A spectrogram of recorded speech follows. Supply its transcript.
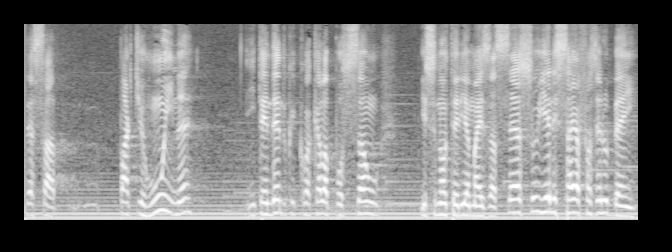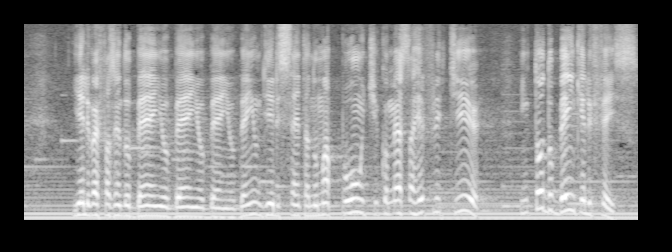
dessa parte ruim, né? Entendendo que com aquela poção isso não teria mais acesso e ele sai a fazer o bem. E ele vai fazendo o bem, o bem, o bem, o bem. Um dia ele senta numa ponte e começa a refletir em todo o bem que ele fez.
